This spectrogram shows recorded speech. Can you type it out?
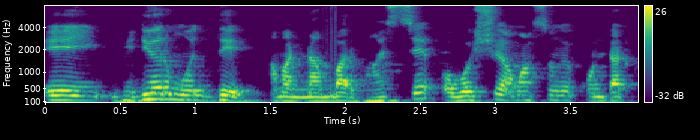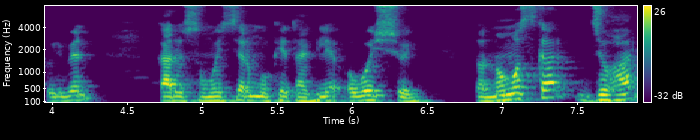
এই ভিডিওর মধ্যে আমার নাম্বার ভাসছে, অবশ্যই আমার সঙ্গে কন্ট্যাক্ট করবেন। কারও সমস্যার মুখে থাকলে অবশ্যই। তো নমস্কার, জোহার।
